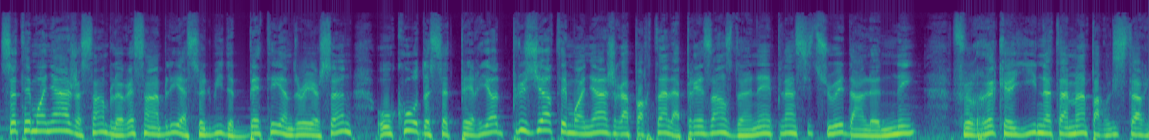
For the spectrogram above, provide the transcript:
Ce témoignage semble ressembler à celui de Betty Andreasen. Au cours de cette période, plusieurs témoignages rapportant la présence d'un implant situé dans le nez furent recueillis, notamment par l'historien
